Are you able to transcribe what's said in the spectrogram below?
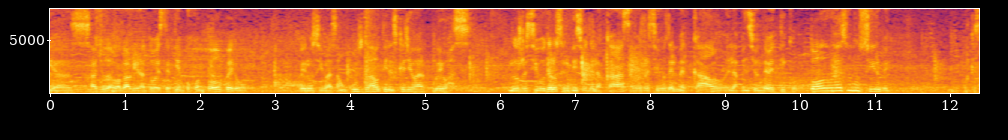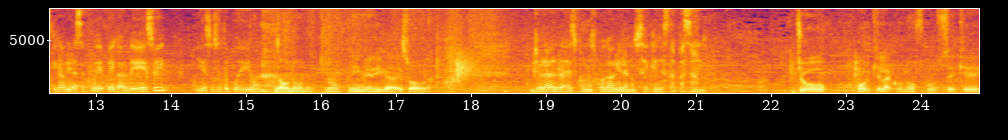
y has ayudado a Gabriela todo este tiempo con todo, pero, pero si vas a un juzgado tienes que llevar pruebas. Los recibos de los servicios de la casa, los recibos del mercado, de la pensión de Betico, todo eso nos sirve. Porque es que Gabriela se puede pegar de eso y, y eso se te puede ir no. No, no, no, no, ni me diga eso ahora. Yo la verdad desconozco a Gabriela, no sé qué le está pasando. Yo, porque la conozco, sé que,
